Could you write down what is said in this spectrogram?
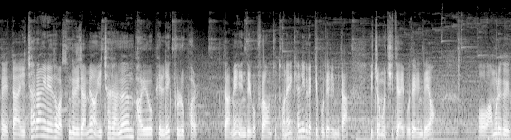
네, 일단 이 차량에 대해서 말씀드리자면 이 차량은 바이오필릭 블루펄 그 다음에 인디고 브라운 투톤의 캘리그래피 모델입니다. 2.5 GDI 모델인데요. 어, 아무래도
